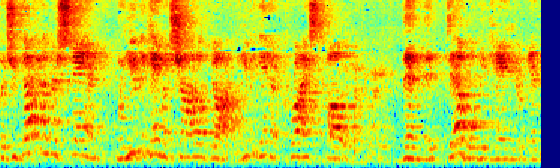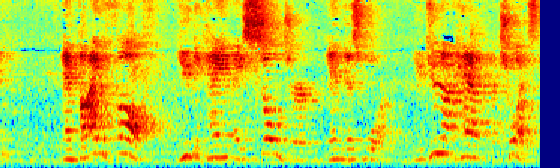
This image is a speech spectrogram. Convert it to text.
But you've got to understand, when you became a child of God, when you became a Christ follower, then the devil became your enemy. And by default, you became a soldier in this war. You do not have a choice.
